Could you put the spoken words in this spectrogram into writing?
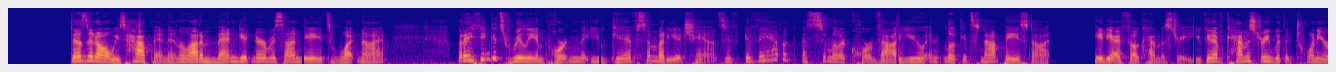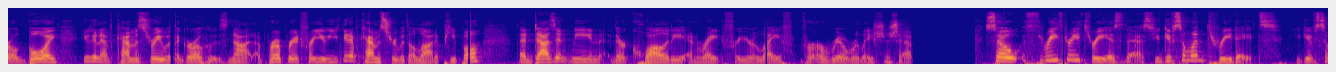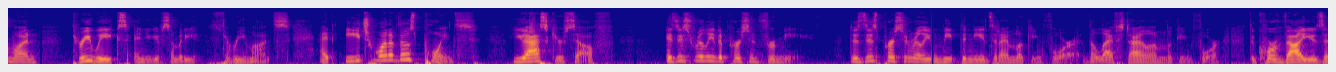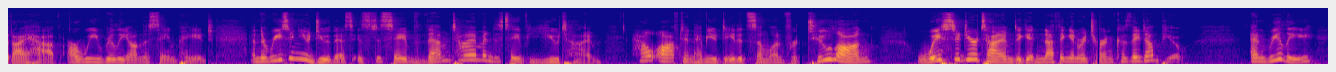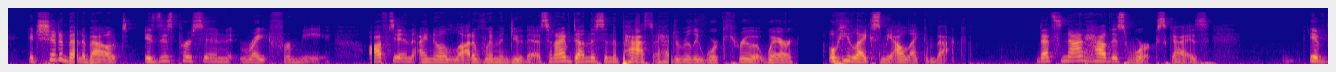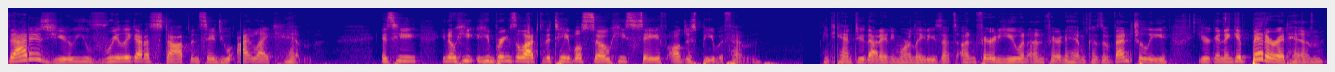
Doesn't always happen. And a lot of men get nervous on dates, whatnot. But I think it's really important that you give somebody a chance. If, if they have a, a similar core value, and look, it's not based on felt chemistry. You can have chemistry with a 20 year old boy. You can have chemistry with a girl who's not appropriate for you. You can have chemistry with a lot of people. That doesn't mean they're quality and right for your life for a real relationship. So, 333 is this you give someone three dates, you give someone three weeks, and you give somebody three months. At each one of those points, you ask yourself, is this really the person for me? Does this person really meet the needs that I'm looking for, the lifestyle I'm looking for, the core values that I have? Are we really on the same page? And the reason you do this is to save them time and to save you time. How often have you dated someone for too long, wasted your time to get nothing in return because they dump you? And really, it should have been about is this person right for me? Often, I know a lot of women do this, and I've done this in the past. I had to really work through it where, oh, he likes me, I'll like him back. That's not how this works, guys. If that is you, you've really got to stop and say, Do I like him? Is he, you know, he, he brings a lot to the table, so he's safe. I'll just be with him. You can't do that anymore, ladies. That's unfair to you and unfair to him because eventually you're going to get bitter at him,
